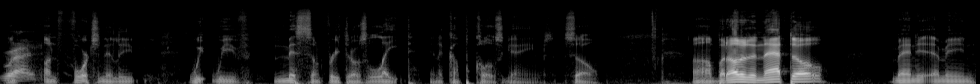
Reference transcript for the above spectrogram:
Right. unfortunately, we we've missed some free throws late in a couple close games. So, uh, but other than that, though, man, I mean,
